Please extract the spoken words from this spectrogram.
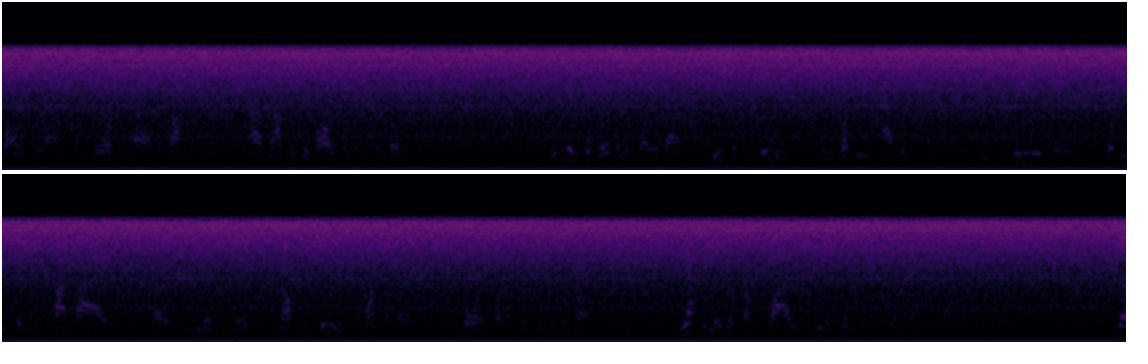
abolish the law or uh, the prophets. I have not come to abolish them, but to fulfill them. What we are to take away from this, though, is that we should continue in what we have been. We should continue in what we've been taught by our leaders in church, and also continue to want to learn more from our church leaders as well. We have to make ourselves wise in the scripture and of Christ. So,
